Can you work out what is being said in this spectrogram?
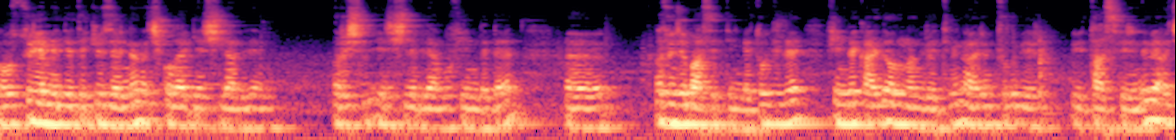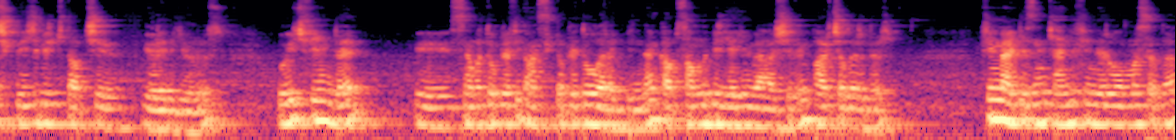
Avusturya medyateki üzerinden açık olarak erişilebilen, erişilebilen bu filmde de e, az önce bahsettiğim metod ile filmde kayda alınan üretimin ayrıntılı bir, bir tasvirini ve açıklayıcı bir kitapçığı görebiliyoruz. Bu üç filmde e, sinematografik ansiklopedi olarak bilinen kapsamlı bir yayın ve arşivin parçalarıdır. Film merkezinin kendi filmleri olmasa da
